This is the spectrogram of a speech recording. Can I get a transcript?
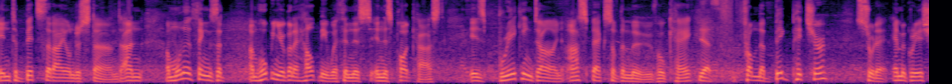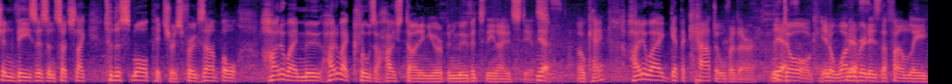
into bits that I understand. And and one of the things that I'm hoping you're going to help me with in this in this podcast is breaking down aspects of the move. Okay. Yes. From the big picture sort of immigration visas and such like to the small pictures for example how do i move how do i close a house down in europe and move it to the united states Yes. Okay. How do I get the cat over there? The Yes. dog, you know, whatever Yes. it is, the family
